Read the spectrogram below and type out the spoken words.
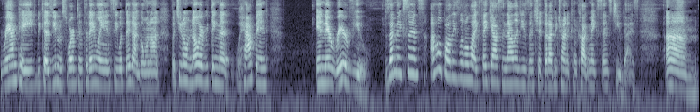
rampage because you didn't swerved into their lane and see what they got going on, but you don't know everything that happened in their rear view. Does that make sense? I hope all these little like fake ass analogies and shit that I be trying to concoct make sense to you guys. Um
